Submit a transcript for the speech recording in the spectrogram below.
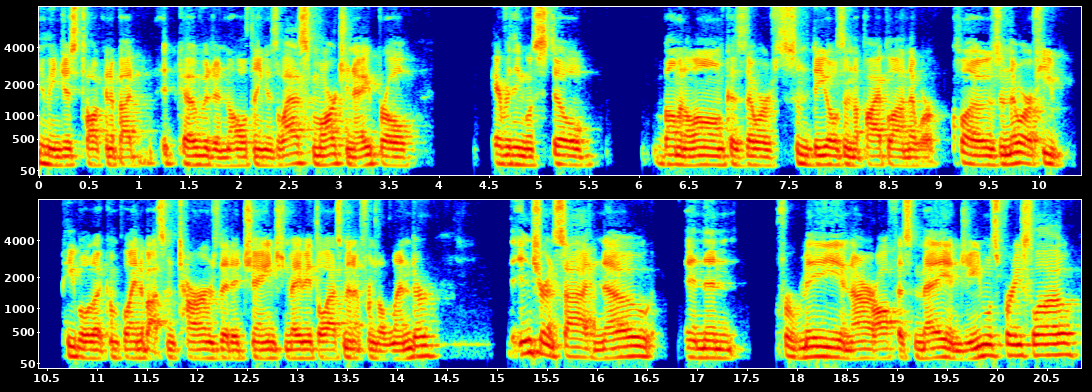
I mean, just talking about it, COVID and the whole thing is last March and April, everything was still bumming along because there were some deals in the pipeline that were closed, and there were a few people that complained about some terms that had changed maybe at the last minute from the lender. The insurance side, no. And then for me in our office, May and June was pretty slow.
